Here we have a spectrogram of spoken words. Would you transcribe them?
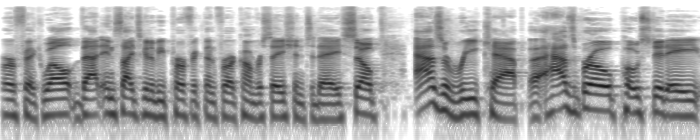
Perfect. Well, that insight's going to be perfect then for our conversation today. So, as a recap, uh, Hasbro posted a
